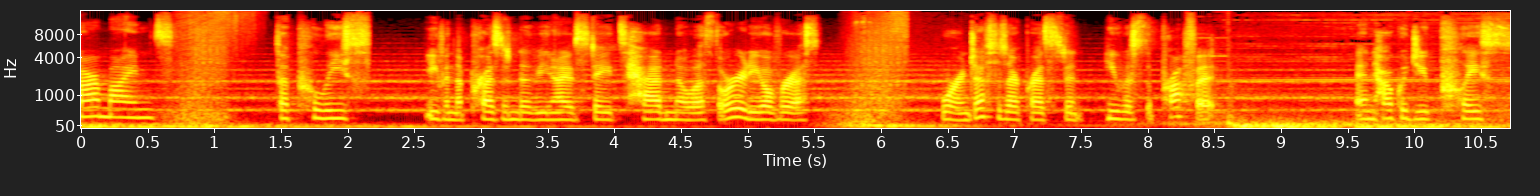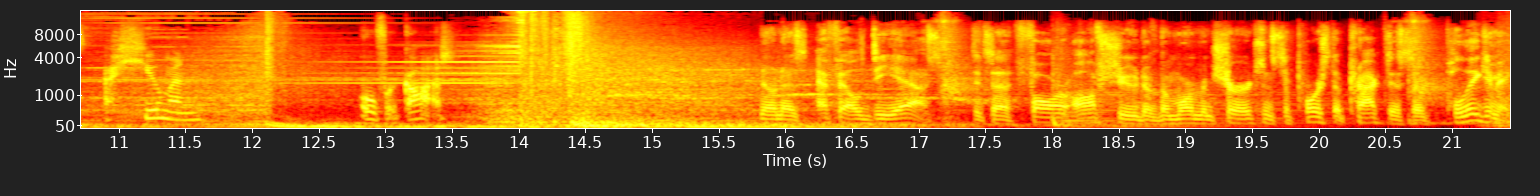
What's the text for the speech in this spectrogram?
our minds, the police, even the president of the United States, had no authority over us. Warren Jeffs was our president, he was the prophet. And how could you place a human over God? known as FLDS. It's a far offshoot of the Mormon church and supports the practice of polygamy.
